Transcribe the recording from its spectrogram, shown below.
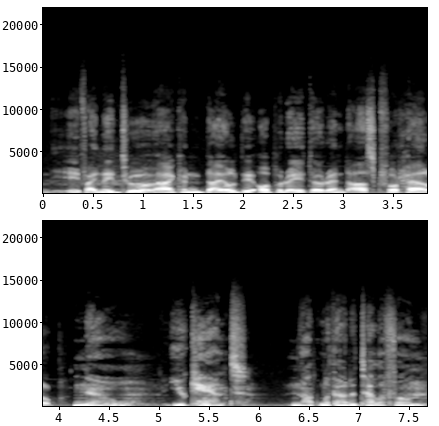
If I need to, I can dial the operator and ask for help. No, you can't. Not without a telephone.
